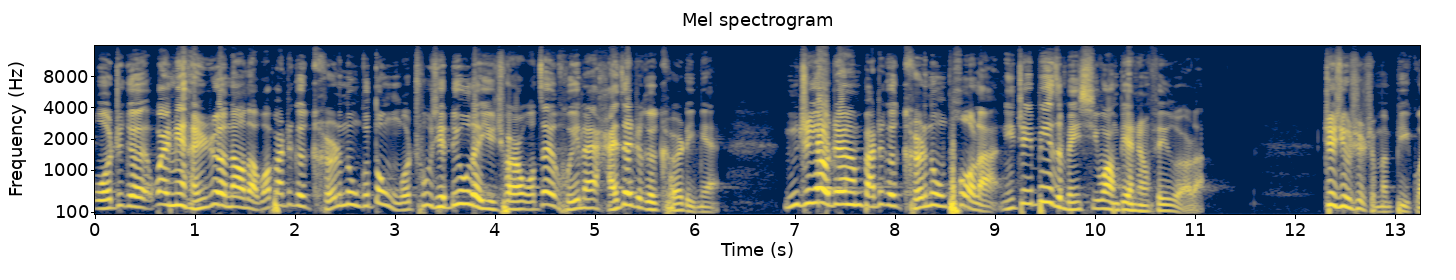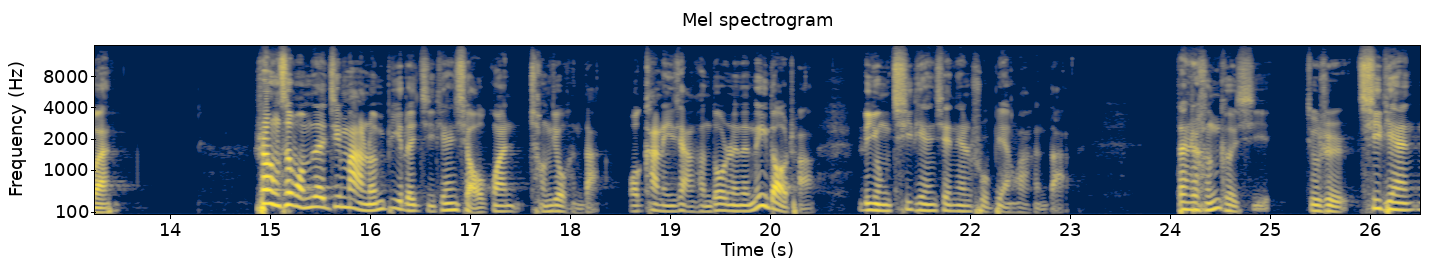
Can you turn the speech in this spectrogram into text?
我这个外面很热闹的，我把这个壳弄个洞，我出去溜达一圈，我再回来还在这个壳里面。你只要这样把这个壳弄破了，你这辈子没希望变成飞蛾了。这就是什么闭关？上次我们在金马伦闭了几天小关，成就很大。我看了一下很多人的内道场，利用七天先天数变化很大。但是很可惜，就是七天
